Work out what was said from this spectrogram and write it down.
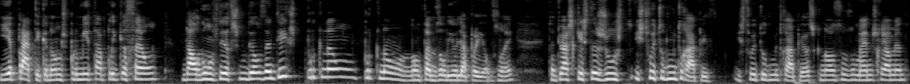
E a prática não nos permite a aplicação de alguns desses modelos antigos porque não, porque não, não estamos ali a olhar para eles, não é? Portanto, eu acho que este ajuste, isto foi tudo muito rápido. Isto foi tudo muito rápido. Acho que nós, os humanos, realmente,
